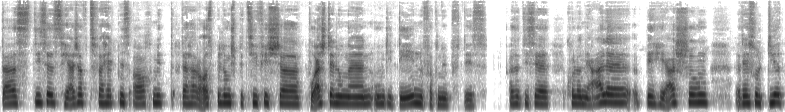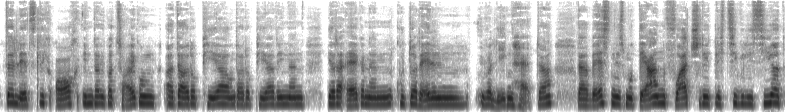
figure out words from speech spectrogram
dass dieses Herrschaftsverhältnis auch mit der Herausbildung spezifischer Vorstellungen und Ideen verknüpft ist. Also diese koloniale Beherrschung resultierte letztlich auch in der Überzeugung äh, der Europäer und Europäerinnen ihrer eigenen kulturellen Überlegenheit. Der Westen ist modern, fortschrittlich, zivilisiert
